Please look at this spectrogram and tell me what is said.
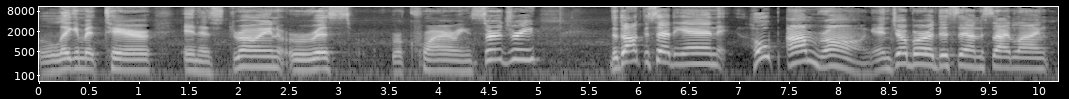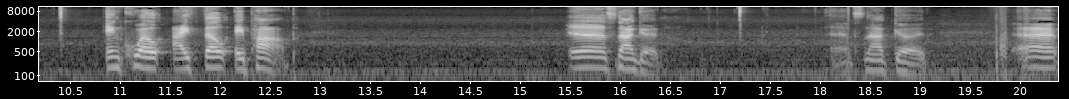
ligament tear in his throwing wrist requiring surgery. The doctor said at the end, Hope I'm wrong. And Joe Burrow did say on the sideline, in quote, I felt a pop. It's not good. That's not good. Uh,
